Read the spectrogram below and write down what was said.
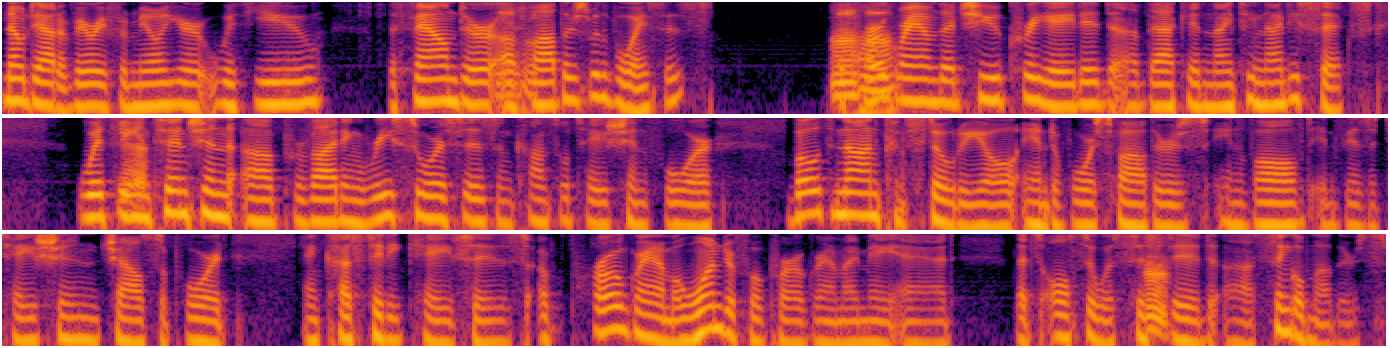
No doubt are very familiar with you, the founder of Mhm. Fathers with Voices a Mhm. program that you created uh, back in 1996 with the Yeah. intention of providing resources and consultation for both non custodial and divorced fathers involved in visitation, child support, and custody cases. A program, a wonderful program, I may add, that's also assisted uh, single mothers.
